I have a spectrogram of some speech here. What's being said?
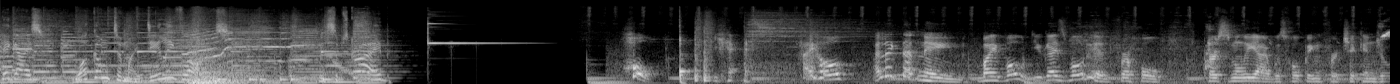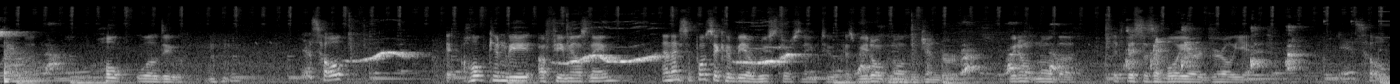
Hey guys, welcome to my daily vlogs. Please subscribe. Hope. Yes. Hi Hope. I like that name. By vote, you guys voted for Hope. Personally, I was hoping for Chicken Joy, but Hope will do. Mm-hmm. Yes, Hope. It- Hope can be a female's name, and I suppose it could be a rooster's name too, because we don't know the gender. We don't know the if this is a boy or a girl yet. Yes, Hope.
